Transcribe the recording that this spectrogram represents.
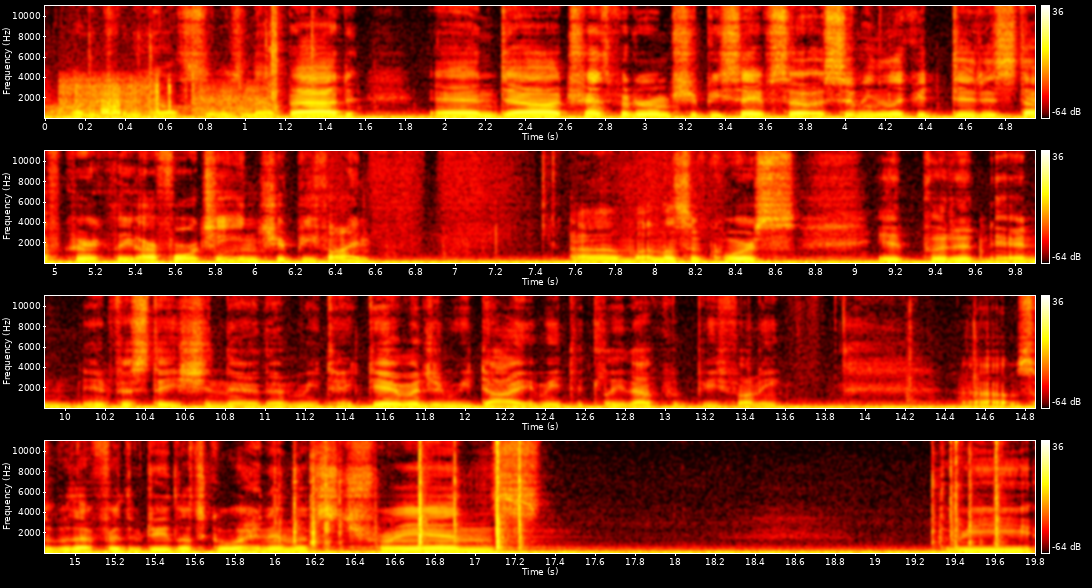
120 health, so it wasn't that bad. And uh, transporter room should be safe. So assuming Liquid did his stuff correctly, our 14 should be fine. Um, unless, of course, it put an, an, infestation there, then we take damage and we die immediately. That would be funny. Uh, so without further ado, let's go ahead and let's trans three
